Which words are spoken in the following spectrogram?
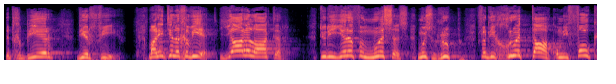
Dit gebeur deur vuur. Maar het julle geweet, jare later, toe die Here vir Moses moes roep vir die groot taak om die volk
